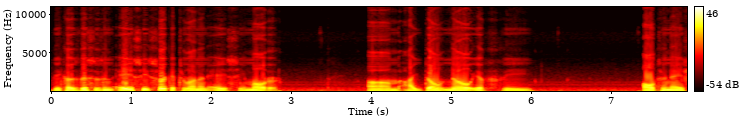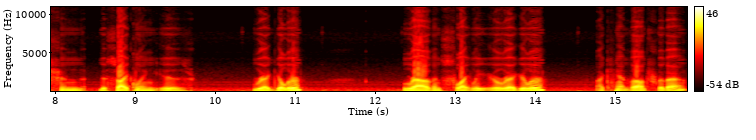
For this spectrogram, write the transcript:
Because this is an AC circuit to run an AC motor. Um, I don't know if the alternation, the cycling is regular rather than slightly irregular. I can't vouch for that.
